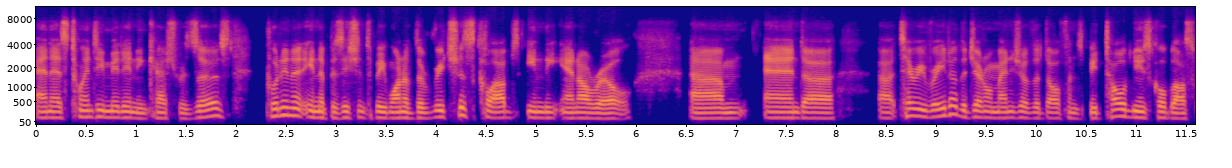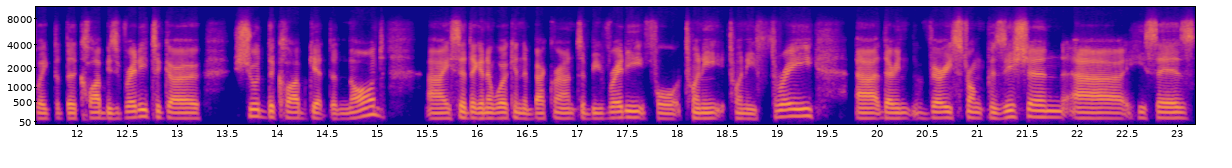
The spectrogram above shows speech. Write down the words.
and has 20 million in cash reserves, putting it in a position to be one of the richest clubs in the NRL. Um, and uh, uh, Terry Reader, the general manager of the Dolphins told News Corp last week that the club is ready to go should the club get the nod. Uh, he said they're going to work in the background to be ready for 2023. Uh, they're in very strong position. Uh, he says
